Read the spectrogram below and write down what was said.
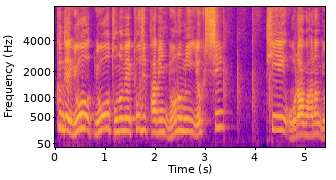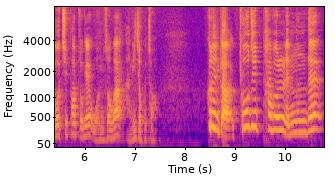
근데 요 요 두 놈의 교집합인 요 놈이 역시 T5라고 하는 요 집합 쪽의 원소가 아니죠. 그렇죠? 그러니까 교집합을 냈는데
